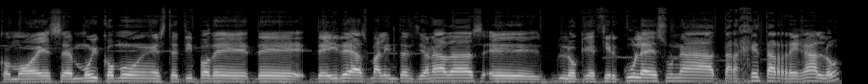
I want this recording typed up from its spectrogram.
Como es eh, muy común en este tipo de, de- de ideas malintencionadas, eh, lo que circula es una tarjeta regalo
